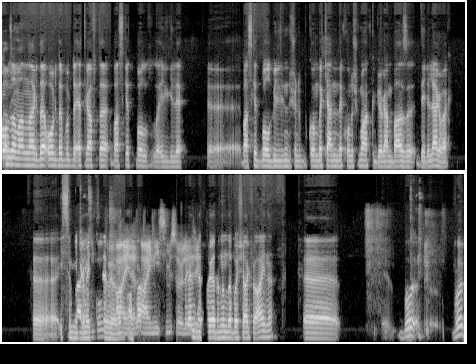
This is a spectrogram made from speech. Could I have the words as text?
Son Tabii. zamanlarda orada burada etrafta basketbolla ilgili e, basketbol bildiğini düşünüp bu konuda kendine konuşma hakkı gören bazı deliler var. E, isim vermek istemiyorum Aynen ama aynı ismi söyleyecek. soyadının da baş harfi aynı. E, bu bu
